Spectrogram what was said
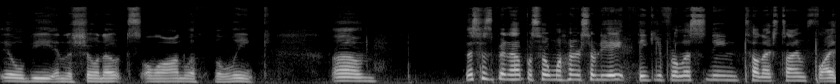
it will be in the show notes along with the link. Um, this has been episode 178. Thank you for listening. Till next time, fly.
